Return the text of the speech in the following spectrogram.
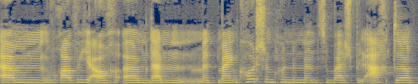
ähm, worauf ich auch ähm, dann mit meinen Coaching-Kundinnen zum Beispiel achte.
